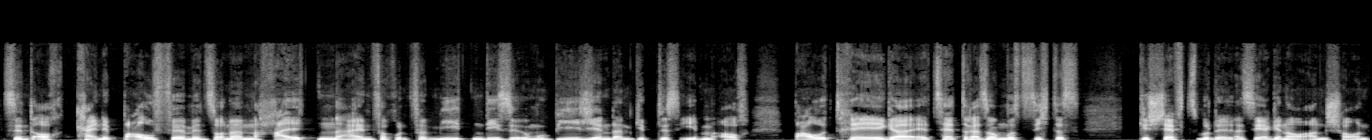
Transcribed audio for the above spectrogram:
sind auch keine Baufirmen, sondern halten einfach und vermieten diese Immobilien. Dann gibt es eben auch Bauträger etc. Also man muss sich das Geschäftsmodell sehr genau anschauen.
